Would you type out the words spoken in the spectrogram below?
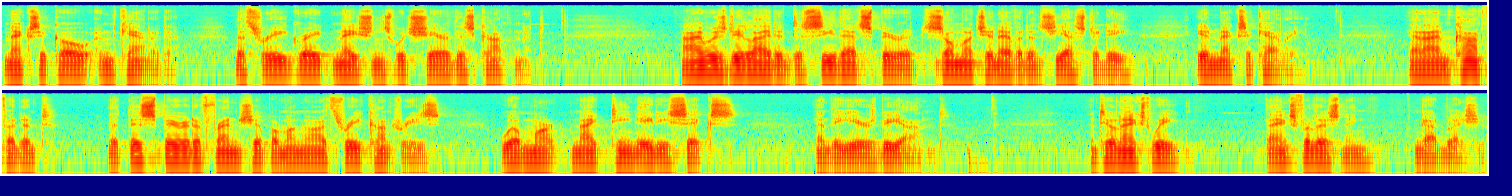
Mexico, and Canada, the three great nations which share this continent. I was delighted to see that spirit so much in evidence yesterday in Mexicali, and I'm confident that this spirit of friendship among our three countries will mark 1986 and the years beyond. Until next week, thanks for listening. God bless you.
